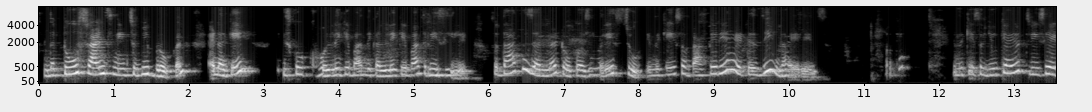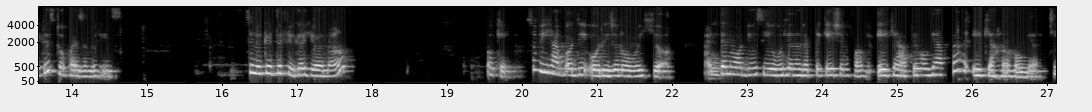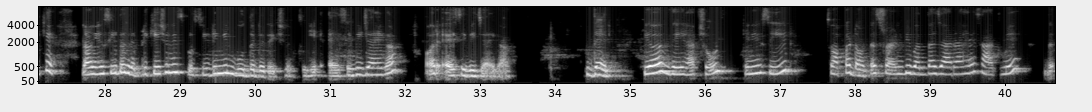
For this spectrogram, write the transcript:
the two strands need to be broken and again इसको खोलने के बाद निकलने के बाद reseal it. So that is when it occurs in case of bacteria, it is the gyrase. Okay. In the case of eukaryote, 3 say it is topoisomerase. So look at the figure here now. Okay, so we have got the origin over here. And then what do see over here form एक यहाँ पे हो गया आपका एक यहाँ हो गया ठीक है now you see that is proceeding in both the direction ये ऐसे भी जाएगा और ऐसे भी जाएगा then here they have shown can you see it so आपका डॉटर स्ट्रैंड भी बनता जा रहा है साथ में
